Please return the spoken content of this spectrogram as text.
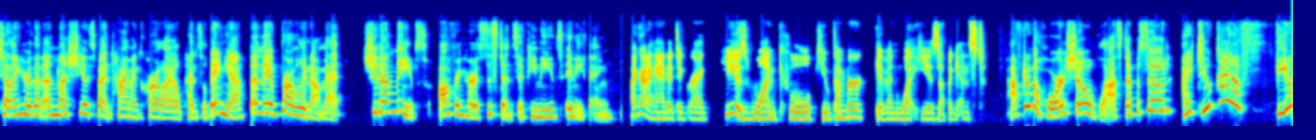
telling her that unless she has spent time in Carlisle, Pennsylvania, then they have probably not met. She then leaves, offering her assistance if he needs anything. I gotta hand it to Greg. He is one cool cucumber given what he is up against. After the horror show of last episode, I do kind of feel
